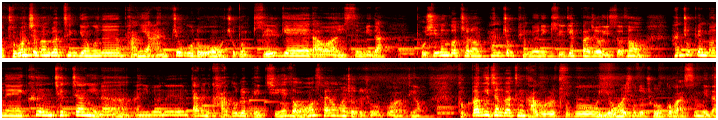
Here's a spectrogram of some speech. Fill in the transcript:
어, 두 번째 방 같은 경우는 방이 안쪽으로 조금 길게 나와 있습니다. 보시는 것처럼 한쪽 벽면이 길게 빠져 있어서 한쪽 벽면에 큰 책장이나 아니면은 다른 가구를 배치해서 사용하셔도 좋을 것 같아요. 붙박이장 같은 가구를 두고 이용하셔도 좋을 것 같습니다.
